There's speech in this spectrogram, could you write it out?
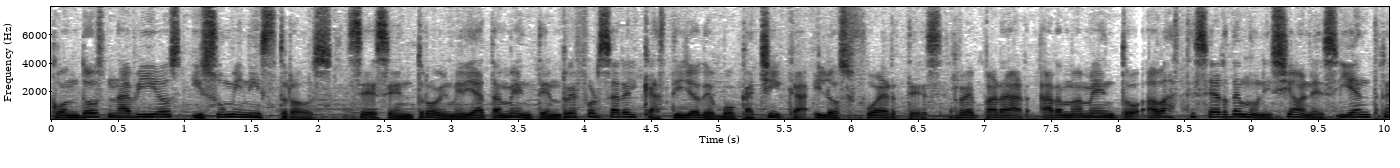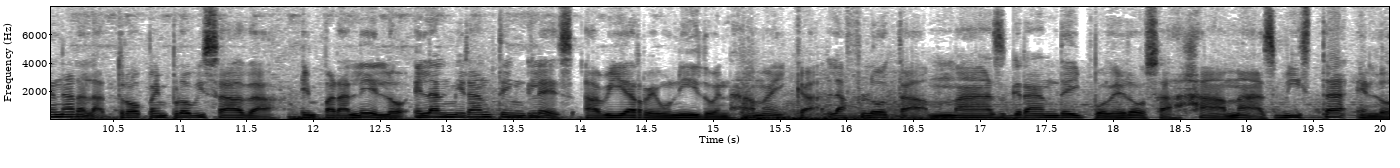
con dos navíos y suministros. Se centró inmediatamente en reforzar el castillo de Boca Chica y los fuertes, reparar armamento, abastecer de municiones y entrenar a la tropa improvisada. En paralelo, el almirante inglés había reunido en Jamaica la flota más grande y poderosa jamás vista en los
